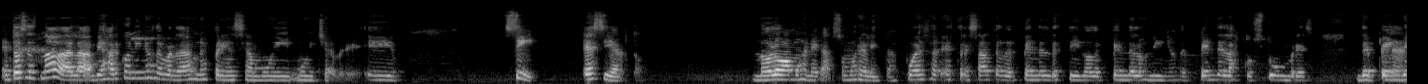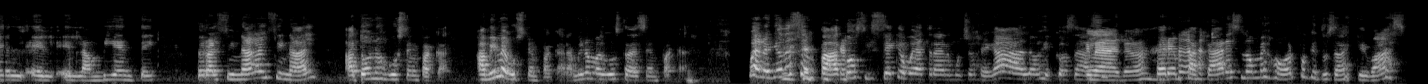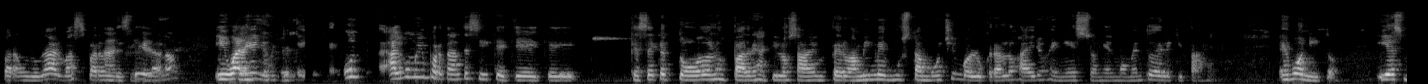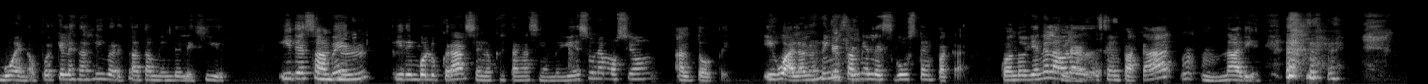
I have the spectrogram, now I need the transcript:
Entonces, nada, la, viajar con niños de verdad es una experiencia muy, muy chévere. Eh, sí, es cierto. No lo vamos a negar, somos realistas. Puede ser estresante, depende del destino, depende de los niños, depende de las costumbres, depende el, ambiente, pero al final, al final, a todos nos gusta empacar. A mí me gusta empacar, a mí no me gusta desempacar. Bueno, yo desempaco si sé que voy a traer muchos regalos y cosas claro. así. Pero empacar es lo mejor porque tú sabes que vas para un lugar, vas para un destino, ¿no? Igual ellos. Eh, algo muy importante sí que, que, que, que sé que todos los padres aquí lo saben, pero a mí me gusta mucho involucrarlos a ellos en eso, en el momento del equipaje. Es bonito y es bueno porque les das libertad también de elegir y de saber y de involucrarse en lo que están haciendo. Y es una emoción al tope. Igual, a los niños también les gusta empacar. Cuando viene la hora de desempacar, nadie.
